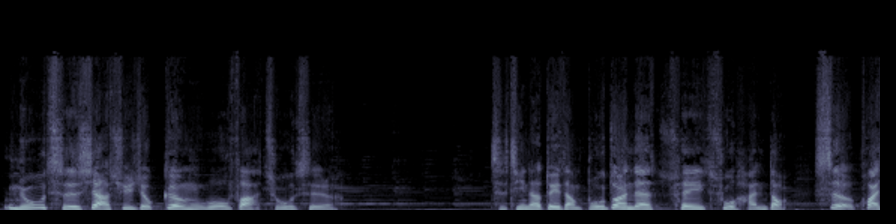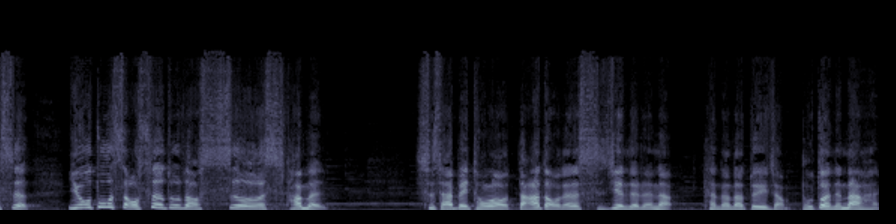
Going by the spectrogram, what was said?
如此下去就更无法阻止了。只听到队长不断的催促喊道：“射，快射！有多少射多少，射死他们！”是才被童老打倒的死贱的人了、啊。看到那队长不断的呐喊，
